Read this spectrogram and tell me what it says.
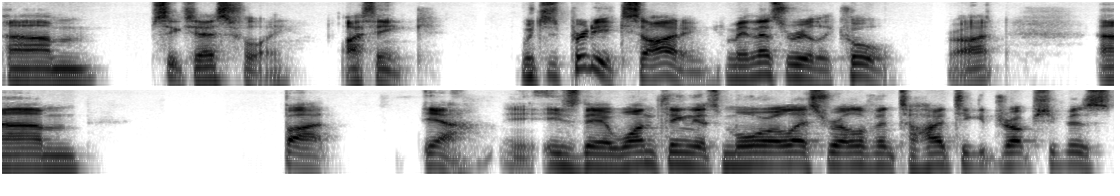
um, successfully, I think, which is pretty exciting. I mean, that's really cool, right? Um, but yeah, is there one thing that's more or less relevant to high ticket dropshippers?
